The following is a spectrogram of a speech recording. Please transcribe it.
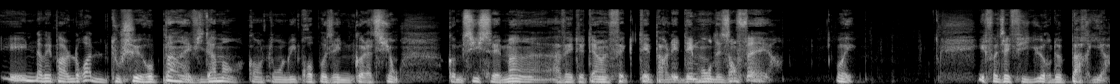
Et il n'avait pas le droit de toucher au pain, évidemment, quand on lui proposait une collation, comme si ses mains avaient été infectées par les démons des enfers. Oui. Il faisait figure de paria.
